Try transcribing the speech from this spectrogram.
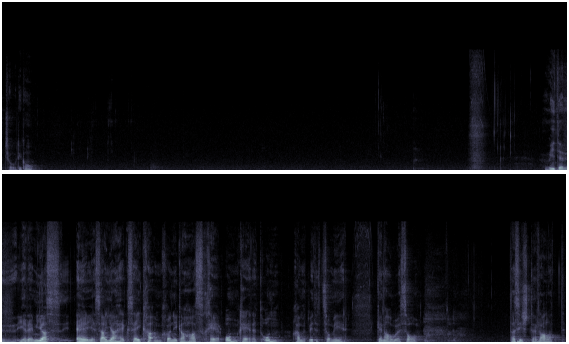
Entschuldigung. Wie der Jeremias, äh, Jesaja hat gesagt am König Ahas, kehr um, kehret um, kommt wieder zu mir. Genau so. Das ist der Rat.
